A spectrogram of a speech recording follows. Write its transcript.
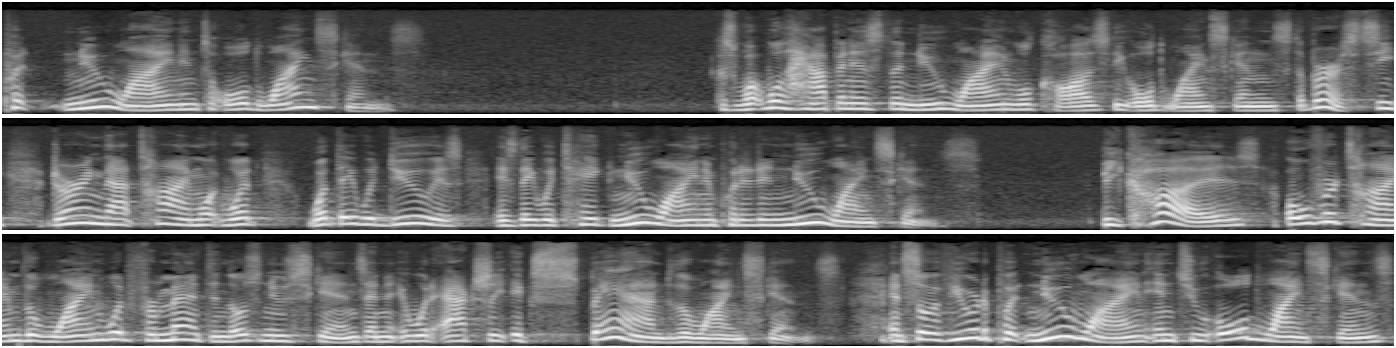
put new wine into old wineskins. Because what will happen is the new wine will cause the old wineskins to burst. See, during that time, what, what, what they would do is, is they would take new wine and put it in new wineskins. Because over time, the wine would ferment in those new skins and it would actually expand the wineskins. And so, if you were to put new wine into old wineskins,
